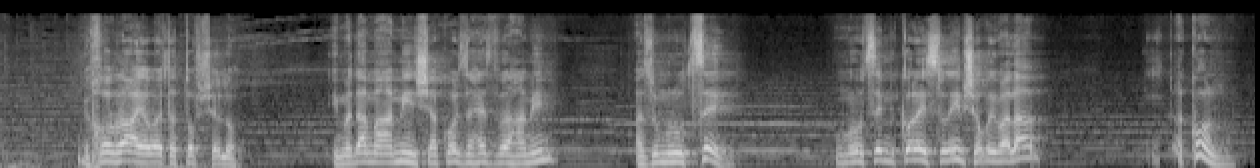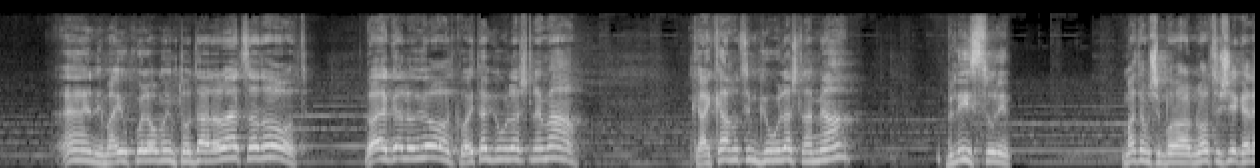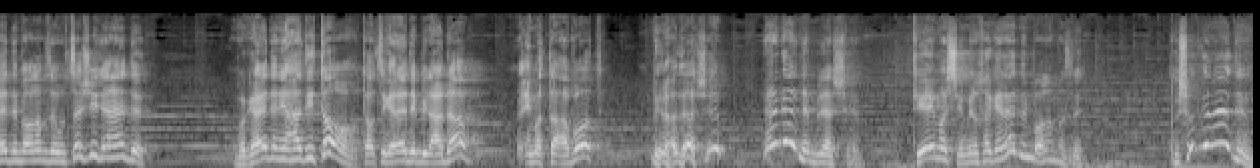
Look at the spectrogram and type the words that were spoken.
בכל רע היה רואה את הטוב שלו. אם אדם מאמין שהכל זה חסד ורחמים, אז הוא מרוצה. הוא מרוצה מכל האיסורים שעוברים עליו, הכל. אין, אם היו כולם אומרים תודה, לא, לא היה צרות, לא היה גלויות, כבר הייתה גאולה שלמה. כי העיקר רוצים גאולה שלמה בלי איסורים. מה אתה חושב בעולם? לא רוצה שיהיה גן עדן בעולם הזה? הוא רוצה שיהיה גן עדן. אבל גן עדן יחד איתו. אתה רוצה גן עדן בלעדיו? עם התאוות? בלעדי השם? אין גן עדן בלי השם. תהיה עם השם, יהיה לך גן עדן בעולם הזה. פשוט גן עדן.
